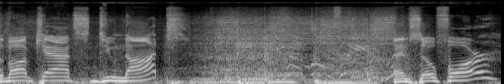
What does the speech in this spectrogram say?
The Bobcats do not. And so far,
